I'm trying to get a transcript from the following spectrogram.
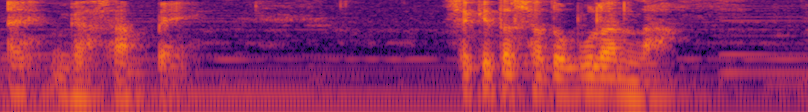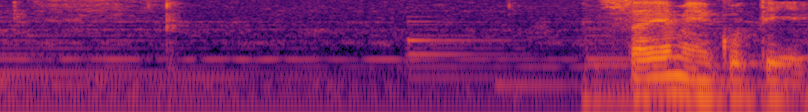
eh nggak sampai, sekitar satu bulan lah. Saya mengikuti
